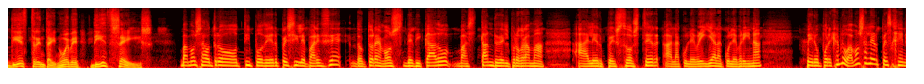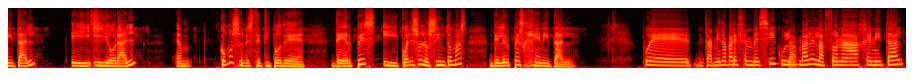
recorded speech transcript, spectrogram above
1039 16. Vamos a otro tipo de herpes, si le parece. Doctora, hemos dedicado bastante del programa al herpes zóster, a la culebrilla, a la culebrina. Pero, por ejemplo, vamos al herpes genital y, oral. Em, ¿Cómo son este tipo de, herpes y cuáles son los síntomas del herpes genital? pues también aparecen vesículas, ¿vale? La zona genital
